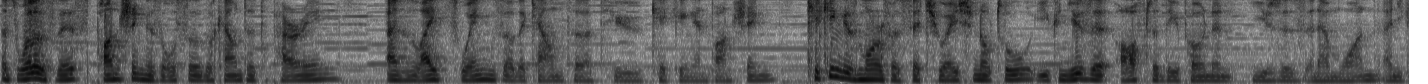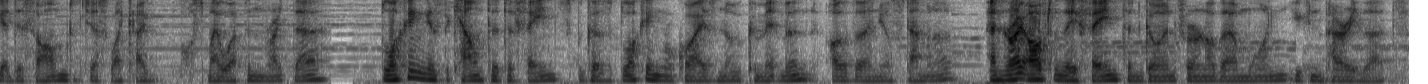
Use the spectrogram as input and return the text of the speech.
as well as this, punching is also the counter to parrying, and light swings are the counter to kicking and punching. Kicking is more of a situational tool, you can use it after the opponent uses an M1 and you get disarmed, just like I lost my weapon right there. Blocking is the counter to feints because blocking requires no commitment other than your stamina, and right after they feint and go in for another M1, you can parry that.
